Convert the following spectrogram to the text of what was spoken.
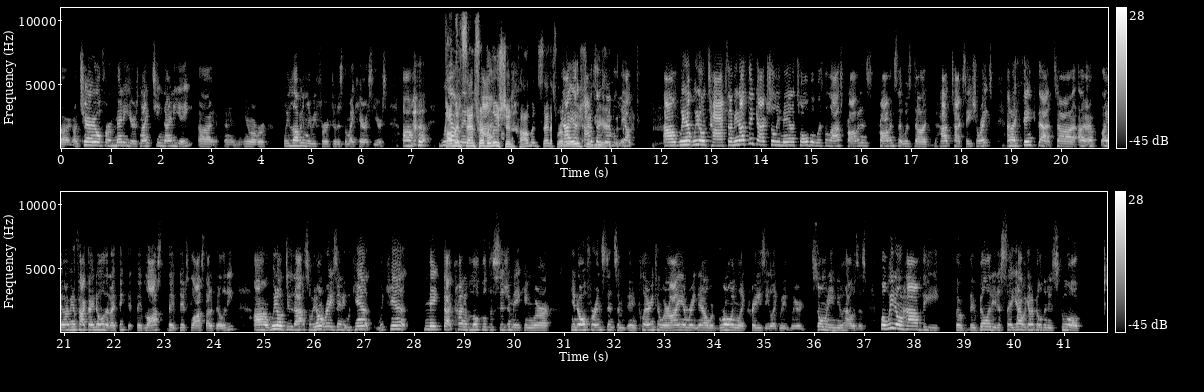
uh, Ontario for many years, 1998, uh, and you remember we lovingly referred to it as the Mike Harris years. Uh, common sense revolution. Common sense revolution. Yeah, yeah, common sense revolution. Yeah. Uh, we have we don't tax. I mean, I think actually Manitoba was the last province province that was uh, had taxation rates, and I think that uh, I, I, I, mean, in fact, I know that I think that they've lost they've, they've lost that ability. Uh, we don't do that, so we don't raise any. We can't we can't make that kind of local decision making where you know, for instance, in, in, Clarington, where I am right now, we're growing like crazy. Like we, we're so many new houses. Well, we don't have the, the, the ability to say, yeah, we got to build a new school.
